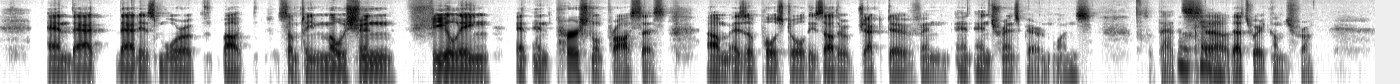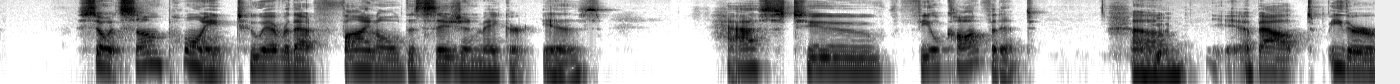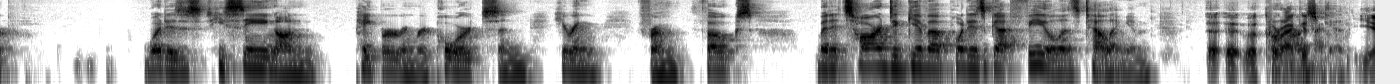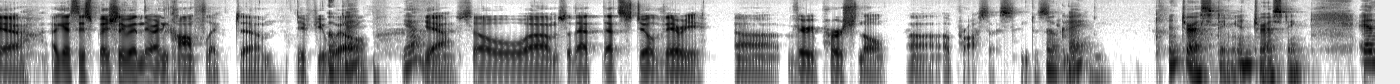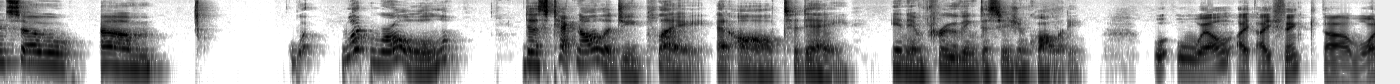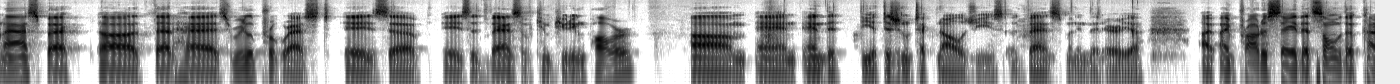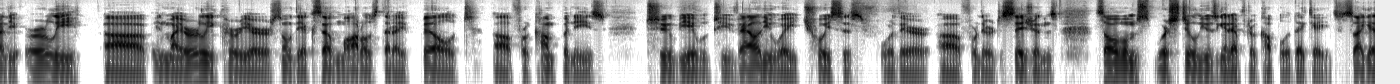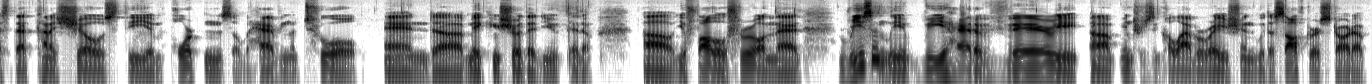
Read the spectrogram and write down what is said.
and that that is more about something emotion, feeling, and, and personal process, um, as opposed to all these other objective and and, and transparent ones. So that's okay. uh, that's where it comes from. So at some point, whoever that final decision maker is has to feel confident um, about either what is he seeing on paper and reports and hearing from folks, but it's hard to give up what his gut feel is telling him. Uh, uh, correct. I yeah, I guess especially when they're in conflict, um, if you will. Okay. Yeah. Yeah. So, um, so that that's still very, uh, very personal uh, a process. okay. Interesting. Interesting. And so, um, what what role does technology play at all today in improving decision quality? Well, I, I think uh, one aspect uh, that has really progressed is uh, is advance of computing power um, and and the, the additional technologies advancement in that area. I, am proud to say that some of the kind of the early uh, in my early career, some of the Excel models that I built uh, for companies to be able to evaluate choices for their uh, for their decisions. Some of them were still using it after a couple of decades. So I guess that kind of shows the importance of having a tool and uh, making sure that you you know uh, you follow through on that. Recently, we had a very uh, interesting collaboration with a software startup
